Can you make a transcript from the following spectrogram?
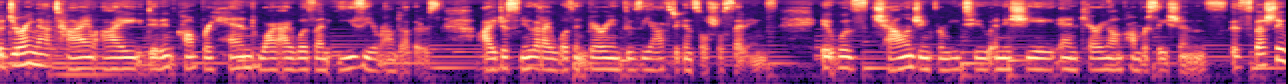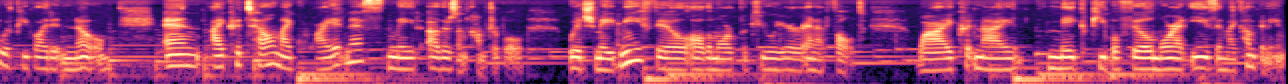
But during that time, I didn't comprehend why I was uneasy around others. I just knew that I wasn't very enthusiastic in social settings. It was challenging for me to initiate and carry on conversations, especially with people I didn't know. And I could tell my quietness made others uncomfortable which made me feel all the more peculiar and at fault. Why couldn't I make people feel more at ease in my company?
